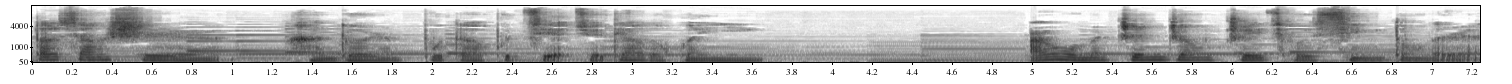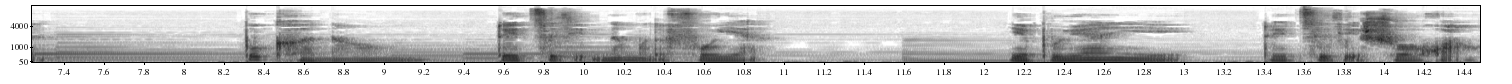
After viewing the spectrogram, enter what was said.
倒像是很多人不得不解决掉的婚姻。而我们真正追求心动的人，不可能对自己那么的敷衍，也不愿意对自己说谎。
